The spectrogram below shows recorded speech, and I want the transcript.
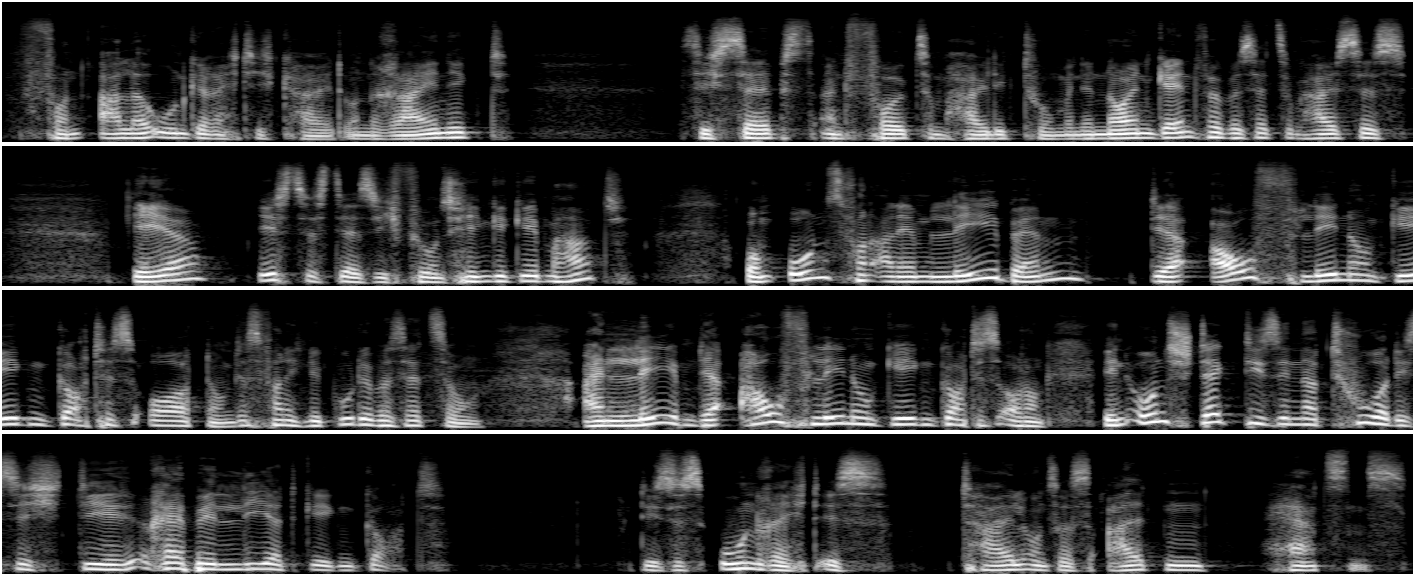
von aller Ungerechtigkeit und reinigt sich selbst ein Volk zum Heiligtum. In der neuen Genfer Besetzung heißt es, er ist es, der sich für uns hingegeben hat, um uns von einem Leben der Auflehnung gegen Gottes Ordnung. Das fand ich eine gute Übersetzung. Ein Leben der Auflehnung gegen Gottes Ordnung. In uns steckt diese Natur, die sich, die rebelliert gegen Gott. Dieses Unrecht ist Teil unseres alten Herzens.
